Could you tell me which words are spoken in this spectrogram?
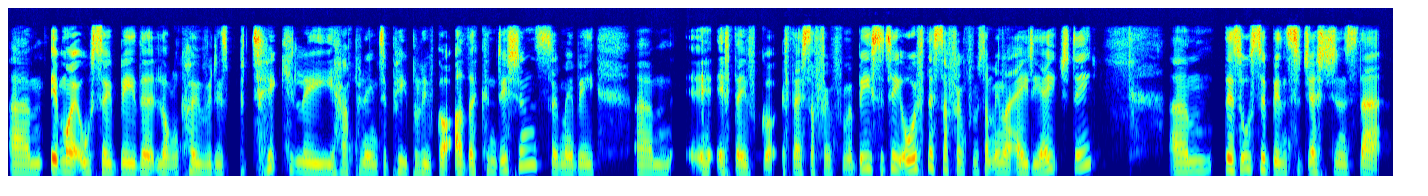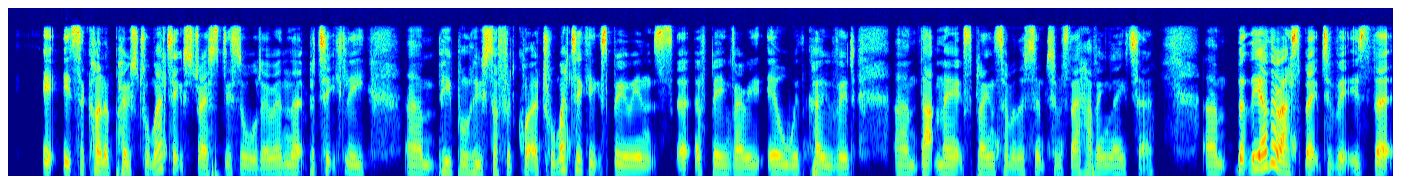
Um, it might also be that long COVID is particularly happening to people who've got other conditions. So maybe um, if they've got if they're suffering from obesity or if they're suffering from something like ADHD. Um, there's also been suggestions that it, it's a kind of post-traumatic stress disorder, and that particularly um, people who suffered quite a traumatic experience uh, of being very ill with COVID, um, that may explain some of the symptoms they're having later. Um, but the other aspect of it is that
